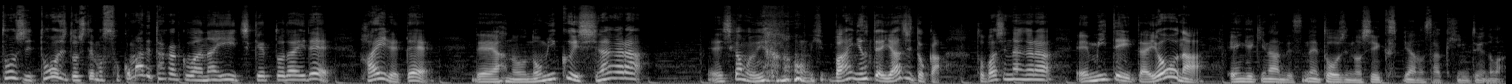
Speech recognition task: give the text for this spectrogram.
当時当時としてもそこまで高くはないチケット代で入れてであの飲み食いしながらえしかもあの場合によってはヤジとか飛ばしながら、え見ていたような演劇なんですね当時のシェイクスピアの作品というのは。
